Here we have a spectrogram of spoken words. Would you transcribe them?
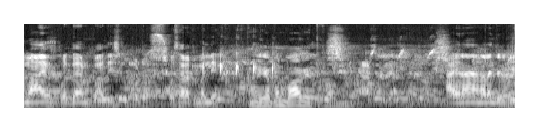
మా ఆయన పెద్ద ఆయన బాగా తీసుకుపోవటం ఒకసారి అట్లా మళ్ళీ. ఆ, చెప్పని బాగా ఎత్తుకో ఆయన అంగళం తిరిగి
